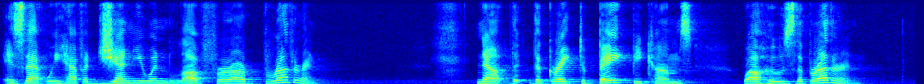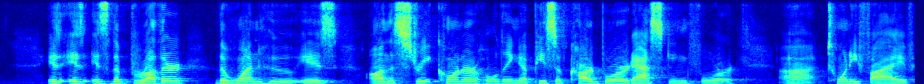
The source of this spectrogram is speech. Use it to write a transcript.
is that we have a genuine love for our brethren. Now, the, the great debate becomes well, who's the brethren? Is, is, is the brother the one who is on the street corner holding a piece of cardboard asking for uh, 25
